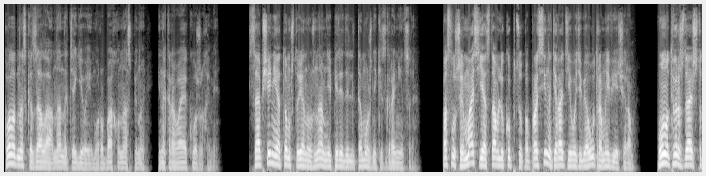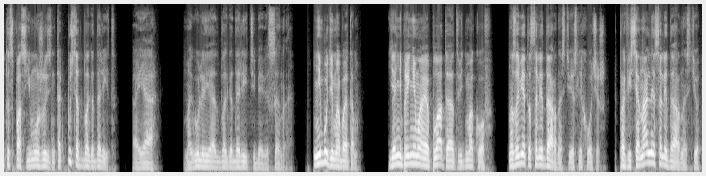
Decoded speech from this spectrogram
Холодно сказала она, натягивая ему рубаху на спину и накрывая кожухами. Сообщение о том, что я нужна, мне передали таможники с границы. Послушай, мазь я оставлю купцу, попроси натирать его тебя утром и вечером. Он утверждает, что ты спас ему жизнь, так пусть отблагодарит. А я... Могу ли я отблагодарить тебя, Весена? Не будем об этом. Я не принимаю платы от ведьмаков. Назови это солидарностью, если хочешь. Профессиональной солидарностью.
